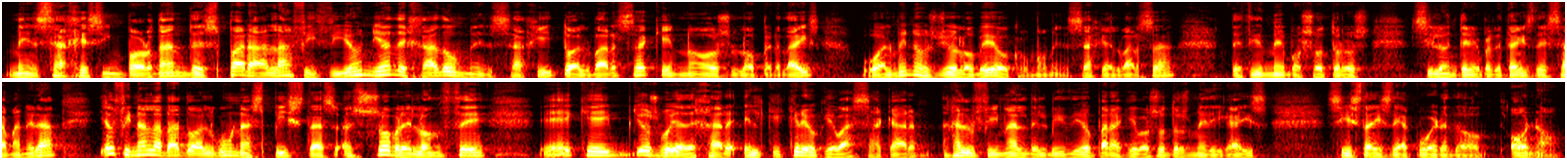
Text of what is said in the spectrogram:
mensajes importantes para la afición y ha dejado un mensajito al Barça que no os lo perdáis, o al menos yo lo veo como mensaje al Barça. Decidme vosotros si lo interpretáis de esa manera. Y al final ha dado algunas pistas sobre el 11 eh, que yo os voy a dejar el que creo que va a sacar al final del vídeo para que vosotros me digáis si estáis de acuerdo o no.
